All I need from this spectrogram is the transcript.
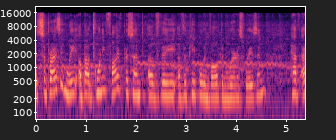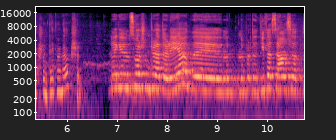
surprisingly, about 25% of the, of the people involved in awareness raising have actually taken an action. Ne kemi mësuar shumë gjëra të reja dhe në, në për të gjitha seansat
